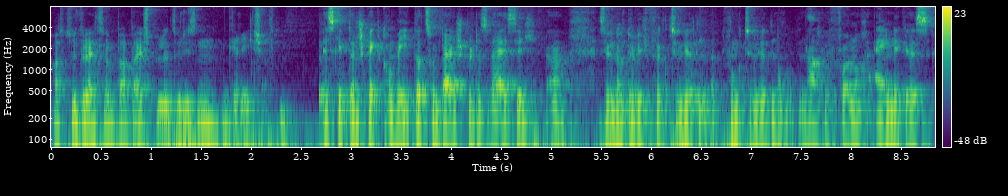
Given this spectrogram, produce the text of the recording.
Hast du vielleicht so ein paar Beispiele zu diesen Gerätschaften? Es gibt ein Spektrometer zum Beispiel, das weiß ich. Es wird natürlich funktioniert, funktioniert noch, nach wie vor noch einiges,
